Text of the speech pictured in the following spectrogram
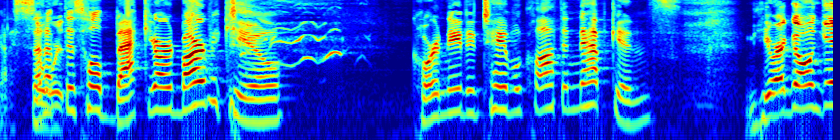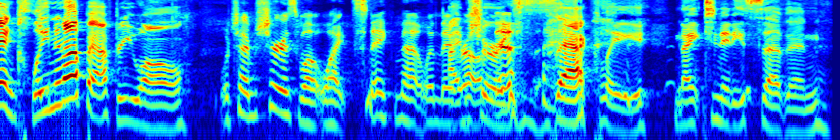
Got to So set up this whole backyard barbecue. Coordinated tablecloth and napkins, Here I go again, cleaning up after you all. which I'm sure is what Whitesnake meant when they I'm wrote sure this. exactly 1987.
